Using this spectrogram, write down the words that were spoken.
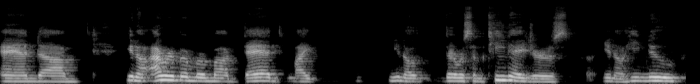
And um, you know, I remember my dad, like, you know, there were some teenagers. You know, he knew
